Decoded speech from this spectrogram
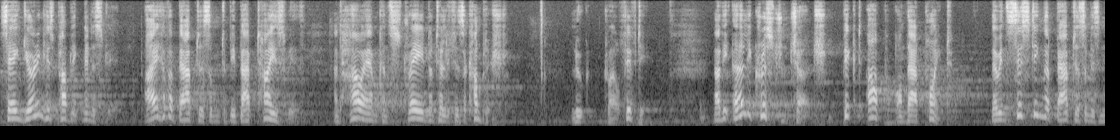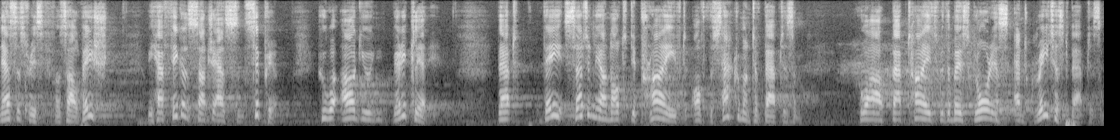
saying during his public ministry, I have a baptism to be baptized with, and how I am constrained until it is accomplished. Luke 12:50. Now the early Christian church picked up on that point. Though insisting that baptism is necessary for salvation, we have figures such as St. Cyprian, who were arguing very clearly that they certainly are not deprived of the sacrament of baptism who are baptized with the most glorious and greatest baptism,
